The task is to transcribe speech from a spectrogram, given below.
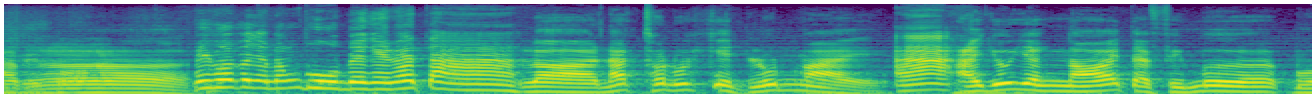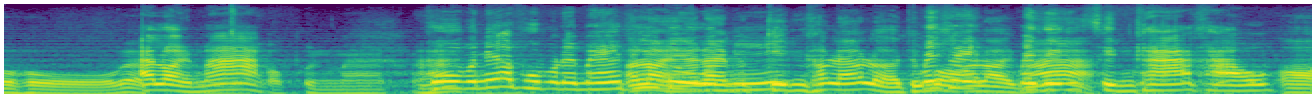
ครับพี่เอโป๊ปอพี่พจน์เป็นไงน้องภูมิเป็นไงหน้าตาหล่อนักธุรกิจรุ่นใหม่ อะอายุยังน้อยแต่ฝีมือโอ้โหแบบอร่อยมาก ขอบคุณมาก ภูมิวันนี้เอาภูมิอะไรมาให้อพี่ร่อยดูอะไรวันไปนี้กินเขาแล้วเหรอถึงไม่บอกใช่อร่อยไปถึงมากสินค้าเขา อ๋อ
